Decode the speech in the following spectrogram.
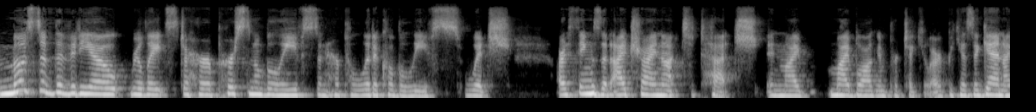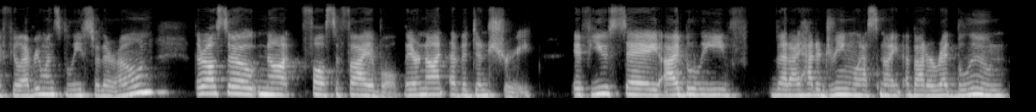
most of the video relates to her personal beliefs and her political beliefs, which are things that I try not to touch in my my blog in particular because again I feel everyone's beliefs are their own. They're also not falsifiable. They're not evidentiary. If you say I believe that I had a dream last night about a red balloon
